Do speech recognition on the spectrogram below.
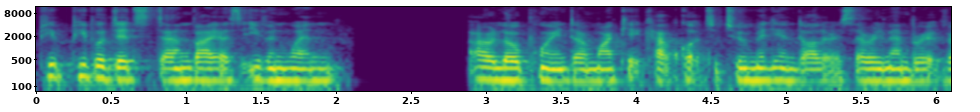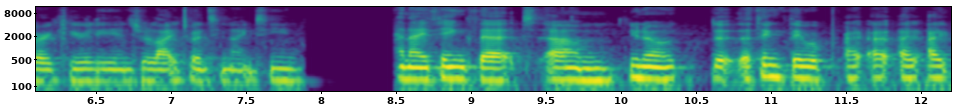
pe- people did stand by us even when our low point, our market cap got to $2 million. I remember it very clearly in July 2019. And I think that, um, you know, the, I think they were, I, I,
